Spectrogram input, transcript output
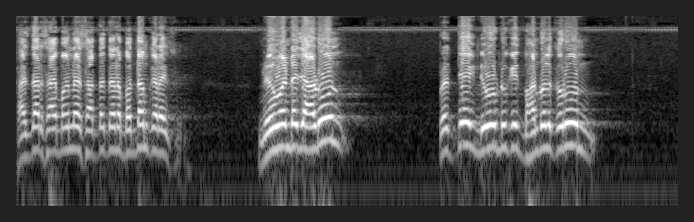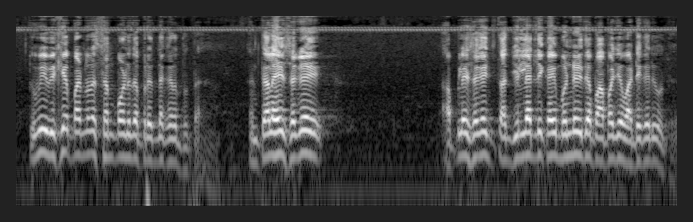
खासदार साहेबांना सातत्यानं बदनाम करायचं. निळवंड्याच्या आडून प्रत्येक निवडणुकीत भांडवल करून तुम्ही विखे पाटलाला संपवण्याचा प्रयत्न करत होता. आणि त्याला हे सगळे आपले सगळे जिल्ह्यातली काही मंडळी त्या पापाचे वाटेकरी होते.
